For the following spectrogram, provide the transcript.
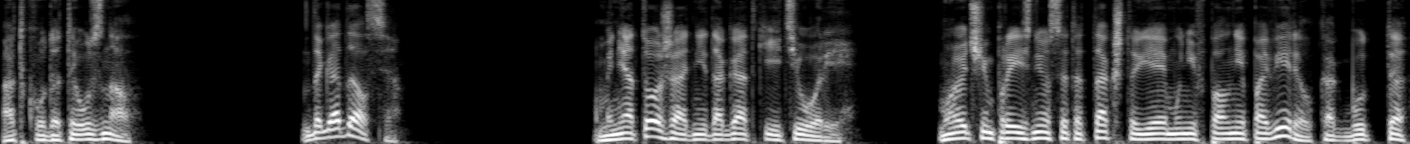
«Откуда ты узнал?» «Догадался». «У меня тоже одни догадки и теории. Мой отчим произнес это так, что я ему не вполне поверил, как будто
